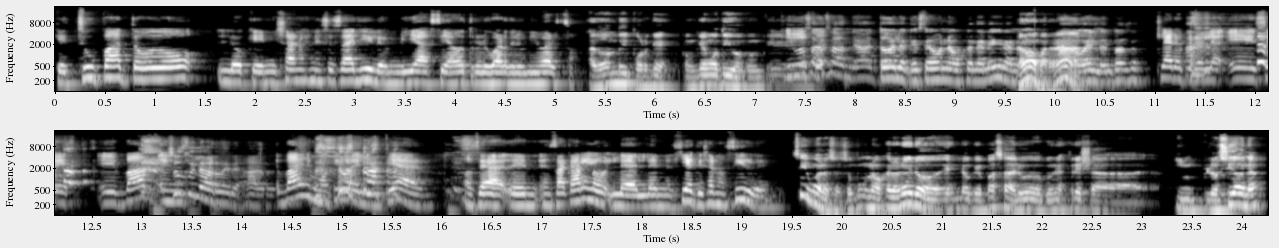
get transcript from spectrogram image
que chupa todo lo que ya no es necesario y lo envía hacia otro lugar del universo. ¿A dónde y por qué? ¿Con qué motivo? ¿Con qué- ¿Y vos sabés a dónde va todo lo que sea un agujero negro? No, para nada. Ah, bueno, entonces. Claro, pero lo- eh, se- eh, va en, Yo soy la verdadera. Arre. va en el motivo de limpiar, o sea, en, en sacar lo- la, la energía que ya no sirve. Sí, bueno, se supone un agujero negro es lo que pasa luego que una estrella implosiona.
